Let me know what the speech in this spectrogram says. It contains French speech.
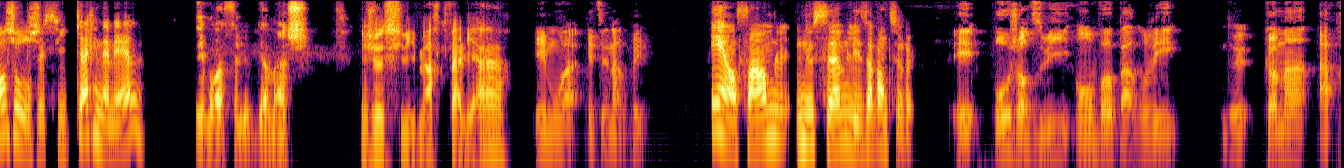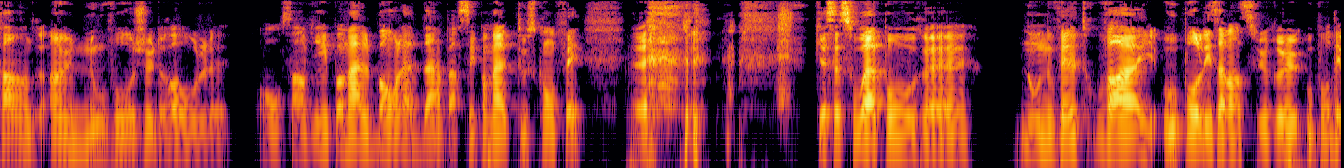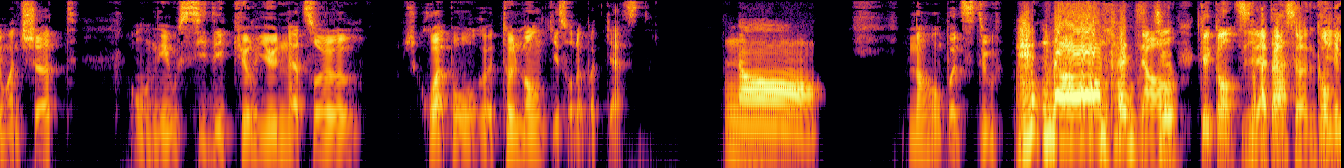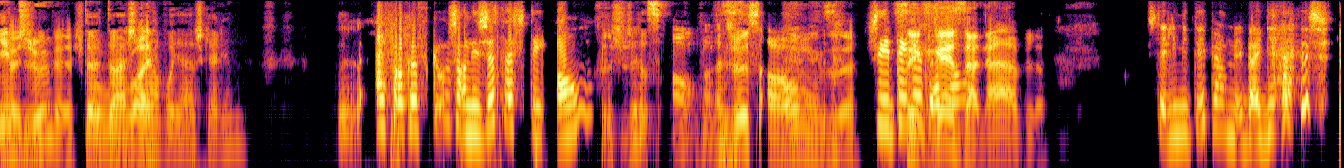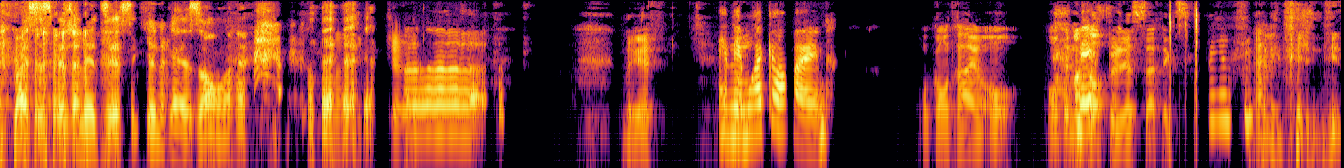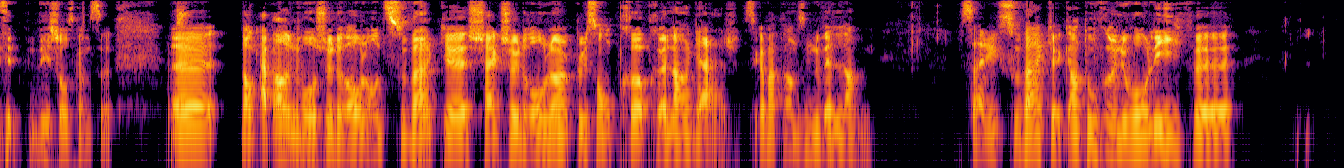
Bonjour, je suis Karine Amel. Et moi, Philippe Gamache. Je suis Marc Vallière. Et moi, Étienne Harvey. Et ensemble, nous sommes les aventureux. Et aujourd'hui, on va parler de comment apprendre un nouveau jeu de rôle. On s'en vient pas mal bon là-dedans parce que c'est pas mal tout ce qu'on fait. Euh, que ce soit pour euh, nos nouvelles trouvailles ou pour les aventureux ou pour des one-shots. On est aussi des curieux de nature, je crois pour euh, tout le monde qui est sur le podcast. Non. Non, pas du tout. non, pas du Non. tout. Que, con- Dis la Attends, personne qui est combien de jeux de t'as acheté ouais. en voyage, Karine? À San Francisco, j'en ai juste acheté 11. Juste 11. Ah, Juste 11. J'ai été C'est raisonnable. J'étais limitée par mes bagages. Ouais, c'est ce que j'allais dire, c'est qu'il y a une raison. Hein? Euh, Ah, Bref. Aimez-moi quand même. Au contraire, on, on t'aime encore plus ça fait que- Merci. avec des, des, des choses comme ça. Euh, donc, apprendre un nouveau jeu de rôle, on dit souvent que chaque jeu de rôle a un peu son propre langage. C'est comme apprendre une nouvelle langue. Ça arrive souvent que quand tu ouvres un nouveau livre, euh,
